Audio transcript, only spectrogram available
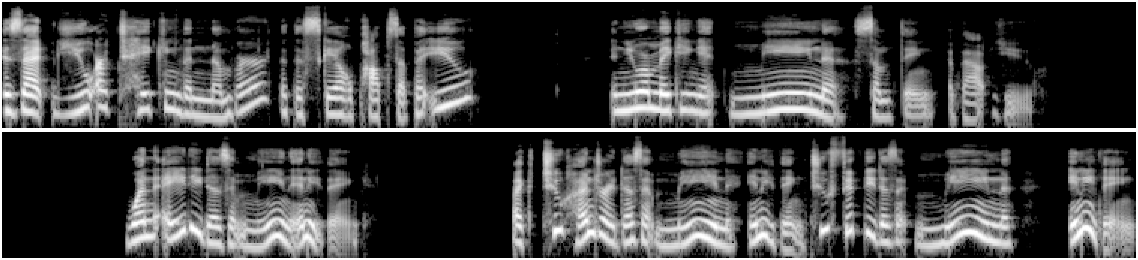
is that you are taking the number that the scale pops up at you and you are making it mean something about you. 180 doesn't mean anything. Like 200 doesn't mean anything. 250 doesn't mean anything.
